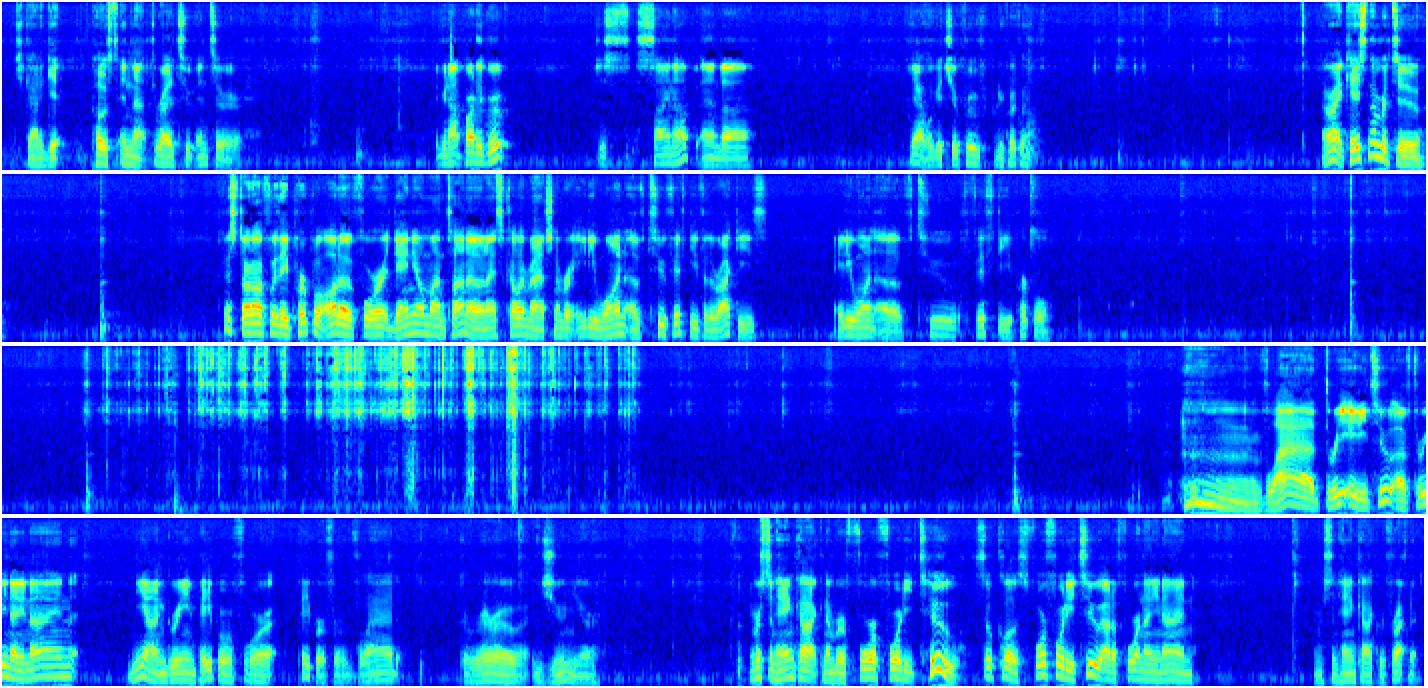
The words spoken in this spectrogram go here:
But you got to get post in that thread to enter. If you're not part of the group, just sign up and uh, yeah, we'll get you approved pretty quickly. All right, case number two. I'm going to start off with a purple auto for Daniel Montano. Nice color match, number 81 of 250 for the Rockies. 81 of 250 purple. Vlad, 382 of 399 neon green paper for paper for Vlad Guerrero Jr. Emerson Hancock, number 442. So close. 442 out of 499. Emerson Hancock refractor.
